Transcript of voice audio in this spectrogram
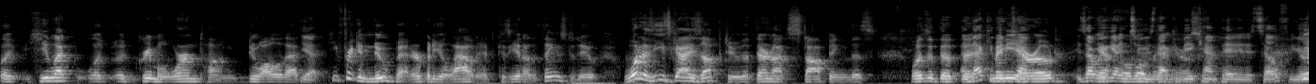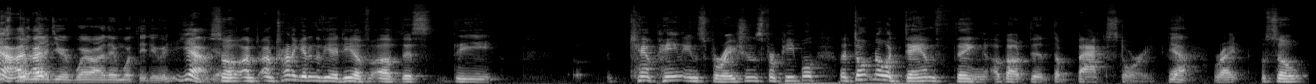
Like he let like uh, Grima Wormtongue do all of that. Yeah. He freaking knew better, but he allowed it because he had other things to do. What are these guys up to that they're not stopping this? Was it the, the that can many cam- arrowed? Is that what Yeah, you're getting to? Is that could be a campaign in itself? You're Yeah, I- exploring I- the idea of where are they and what they're doing. Yeah, so I'm, I'm trying to get into the idea of, of this the campaign inspirations for people that don't know a damn thing about the the backstory. Yeah. Right. So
